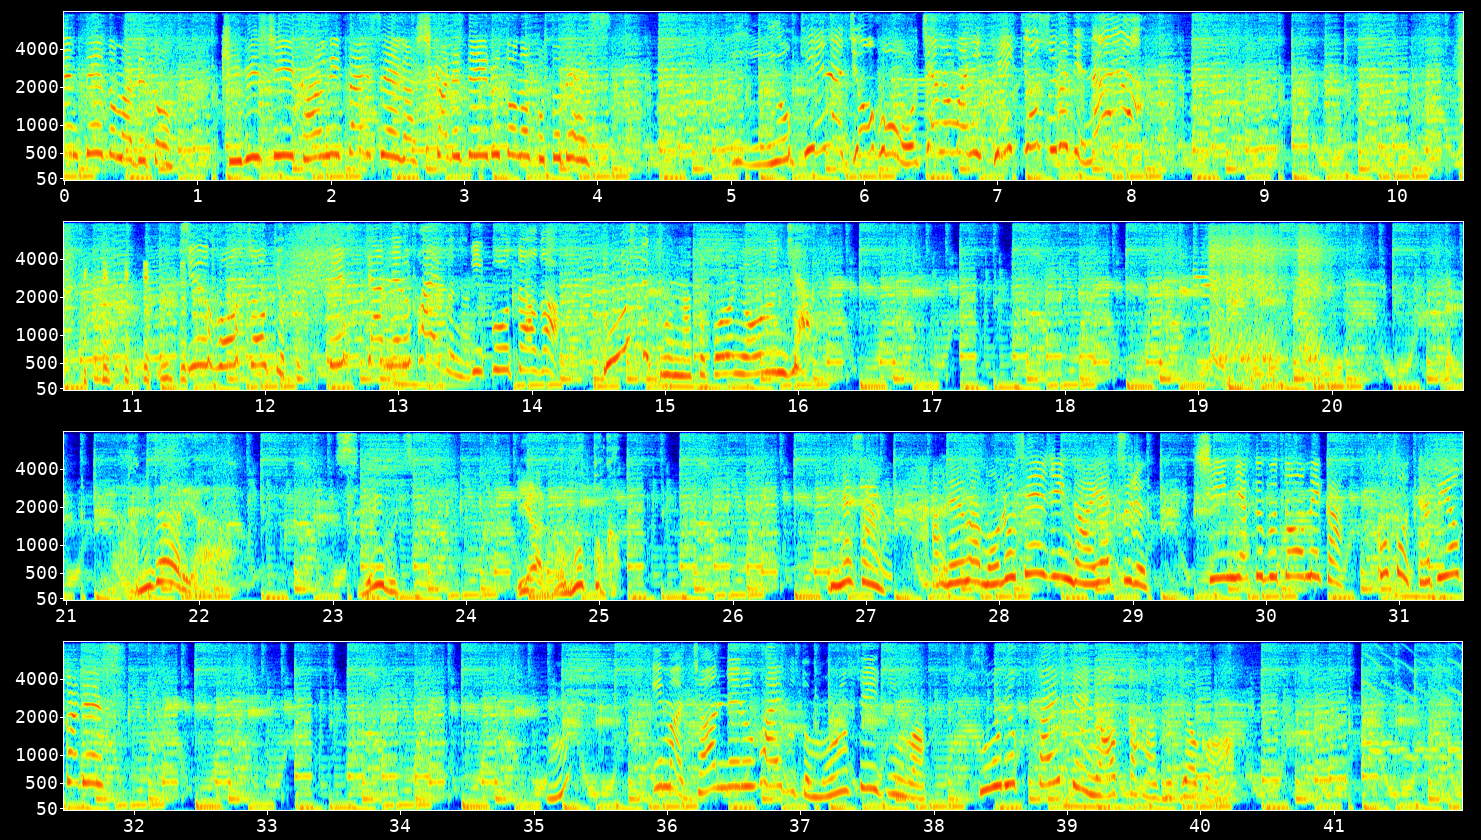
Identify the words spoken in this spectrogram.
円程度までと厳しい管理体制が敷かれているとのことです。い余計な情報をお茶の間に提供するでないわ。宇宙放送局スペースチャンネル5のリポーターがどうしてこんなところにおるんじゃ。なんだありゃ。生物。いやロボットか皆さんあれはモロ星人が操る侵略舞踏メカココタピオカです。今チャンネル5とモロ星人は協力体制にあったはずじゃが？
